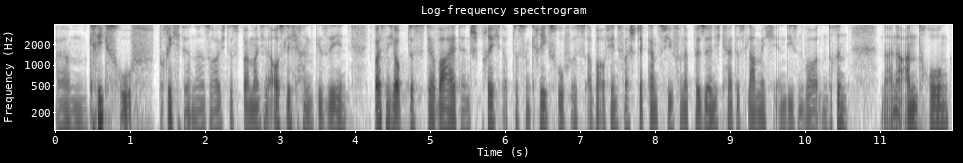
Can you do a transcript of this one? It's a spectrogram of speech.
ähm, Kriegsruf berichtet. Ne? So habe ich das bei manchen Auslegern gesehen. Ich weiß nicht, ob das der Wahrheit entspricht, ob das ein Kriegsruf ist, aber auf jeden Fall steckt ganz viel von der Persönlichkeit des Lammich in diesen Worten drin, in einer Androhung.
